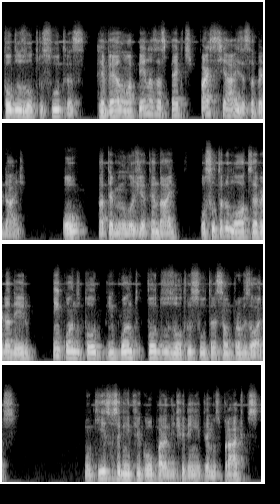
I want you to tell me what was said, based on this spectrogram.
Todos os outros sutras revelam apenas aspectos parciais dessa verdade. Ou, na terminologia Tendai, o Sutra do Lótus é verdadeiro, enquanto, to enquanto todos os outros sutras são provisórios. O que isso significou para Nichiren em termos práticos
